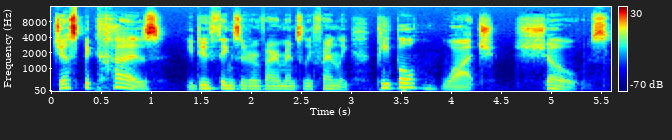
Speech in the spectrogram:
just because you do things that are environmentally friendly. People watch shows.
